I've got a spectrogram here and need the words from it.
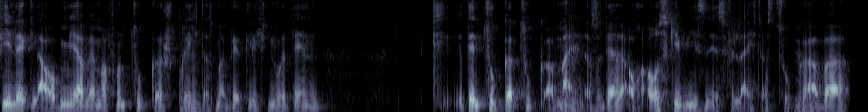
viele glauben ja, wenn man von Zucker spricht, mhm. dass man wirklich nur den, den Zuckerzucker mhm. meint, also der auch ausgewiesen ist vielleicht als Zucker. Mhm. Aber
